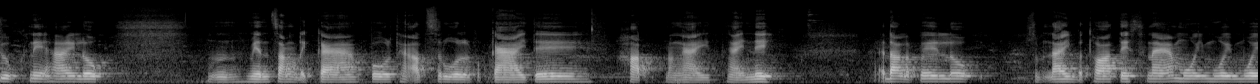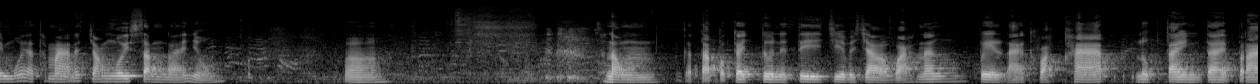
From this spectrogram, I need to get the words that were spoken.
ជួបគ្នាហើយលោកមានសង្ឃដីកាពោលថាអត់ស្រួលបកាយទេហត់មួយថ្ងៃថ្ងៃនេះដល់ទៅពេលលោក សំដែងពធទេសនាមួយមួយមួយមួយអាត្មានេះចង់ងុយសឹងដែរញោមបាទក្នុងកតបកិច្ចទូនីតិជាបច្ចៅអាវាសហ្នឹងពេលដែលខ្វះខាត លោកតែងតែប្រើ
